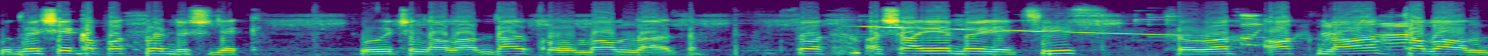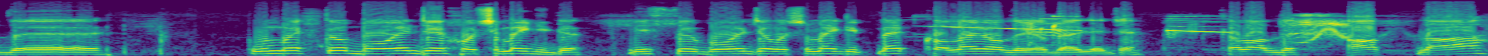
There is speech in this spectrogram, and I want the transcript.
Burada şey kapaklar düşecek. Bu için alandan kovmam lazım. Sonra aşağıya böyle çiz. Sonra akla tamamdır. Bu metro boyunca hoşuma gidiyor. Metro boyunca hoşuma gitmek kolay oluyor böylece. Tamamdır. Atla.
